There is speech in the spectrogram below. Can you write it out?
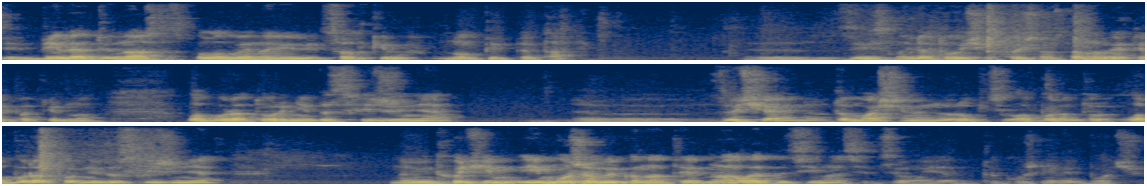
біля 12,5%, ну, під питання. Е, Звісно, для того, щоб точно встановити, потрібно лабораторні дослідження. Е, Звичайно, в домашньому виноробці лабораторні дослідження ну, він хоч і може виконати, ну, але доцільності в цьому я також і не бачу.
